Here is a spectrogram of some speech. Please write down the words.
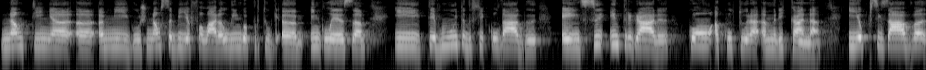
não tinha uh, amigos, não sabia falar a língua uh, inglesa e teve muita dificuldade em se integrar com a cultura americana. E eu precisava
